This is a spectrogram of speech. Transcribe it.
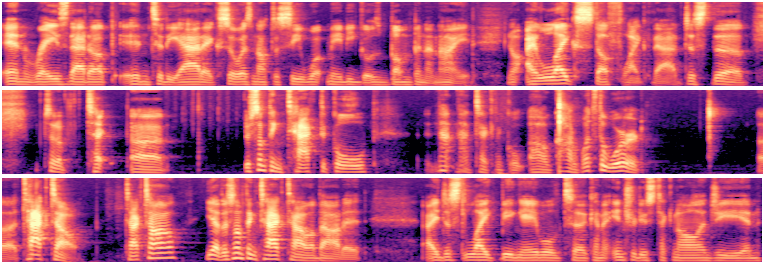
and raise that up into the attic so as not to see what maybe goes bump in a night. You know, I like stuff like that. Just the sort of tech. Uh, there's something tactical, not not technical. Oh God, what's the word? Uh, tactile. Tactile yeah, there's something tactile about it. I just like being able to kind of introduce technology and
